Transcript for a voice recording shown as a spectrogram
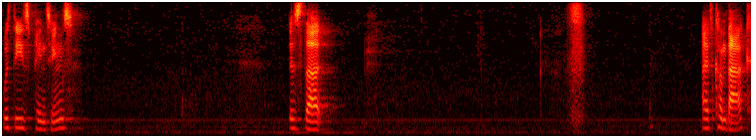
with these paintings. Is that I've come back,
